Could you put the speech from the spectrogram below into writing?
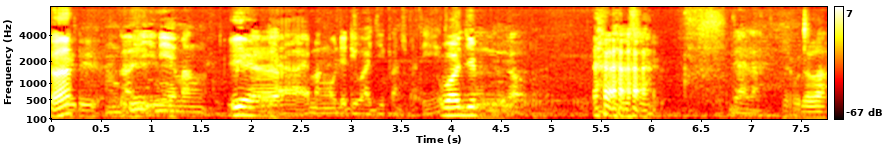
Hah? enggak ini emang Iya. ya, emang udah diwajibkan seperti itu. Wajib. Udah lah. Ya udahlah.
